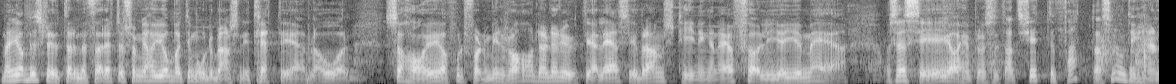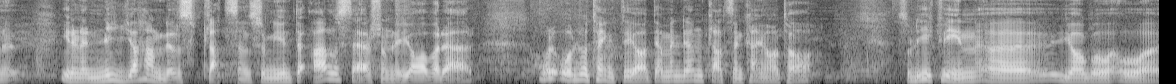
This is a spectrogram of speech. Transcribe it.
Men jag beslutade mig för, eftersom jag har jobbat i modebranschen i 30 jävla år, så har jag fortfarande min radar där ute. Jag läser ju branschtidningarna, jag följer ju med. Och sen ser jag helt plötsligt att shit, det fattas någonting här nu. I den här nya handelsplatsen som ju inte alls är som när jag var där. Och, och då tänkte jag att ja, men den platsen kan jag ta. Så då gick vi in, eh, jag och, och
